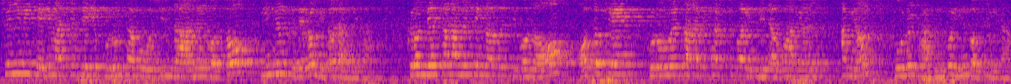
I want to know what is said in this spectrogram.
주님이 재림하실 때에 구름 타고 오신다는 것도 있는 그대로 믿어야 합니다. 그런데 사람의 생각을 집어넣어 어떻게 구름을 사람이 탈 수가 있느냐고 하면 하면 돌을 다듬고 있는 것입니다.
